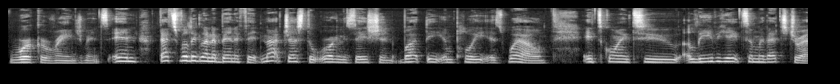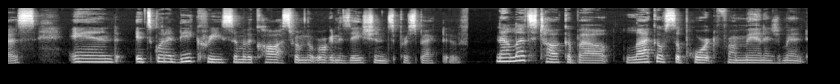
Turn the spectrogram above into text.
work arrangements and that's really going to benefit not just the organization but the employee as well it's going to alleviate some of that stress and it's going to decrease some of the costs from the organization's perspective Now, let's talk about lack of support from management.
